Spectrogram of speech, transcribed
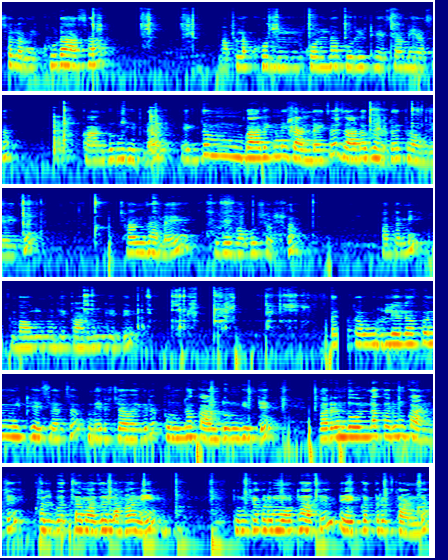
चला मी खुडा असा आपला खोल कोल्हापुरी ठेसा मी असा कांडून घेतला आहे एकदम बारीक नाही कांडायचा जाडं भरडत राहू द्यायचं. छान झालं आहे तुम्ही बघू शकता. आता मी बाउलमध्ये काढून घेते. आता उरलेलं पण मी ठेस्याचं मिरच्या वगैरे पुन्हा कांडून घेते. कारण दोनदा करून काढते खलबत्ता माझा लहान आहे. तुमच्याकडे मोठा असेल ते एकत्रच कांदा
